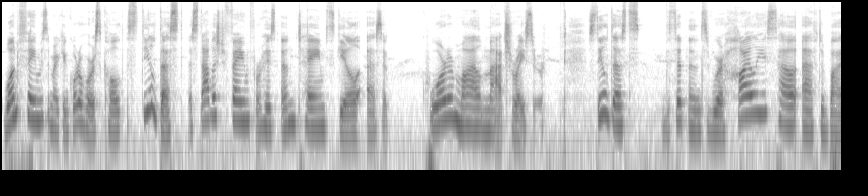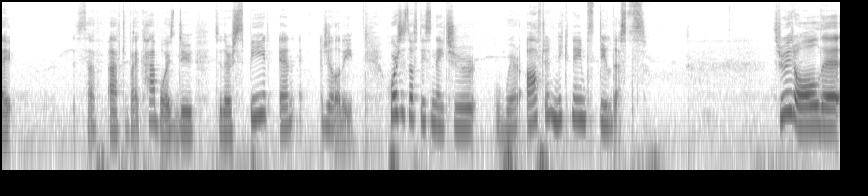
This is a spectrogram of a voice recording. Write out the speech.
One famous American quarter horse called Steel Dust established fame for his untamed skill as a quarter mile match racer. Steel Dust's descendants were highly sought after by after by cowboys due to their speed and agility. Horses of this nature were often nicknamed steel dusts. Through it all, the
